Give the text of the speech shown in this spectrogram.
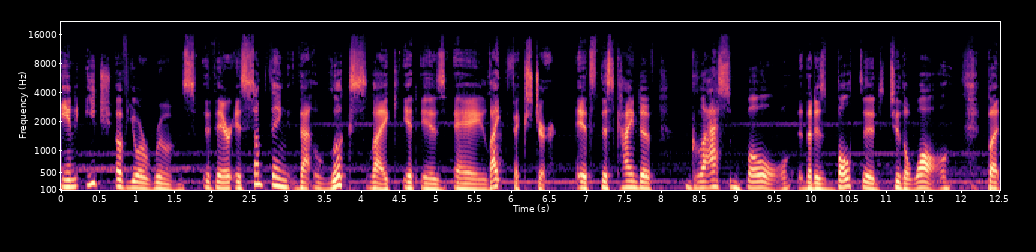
in each of your rooms there is something that looks like it is a light fixture. It's this kind of glass bowl that is bolted to the wall, but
